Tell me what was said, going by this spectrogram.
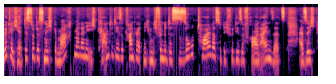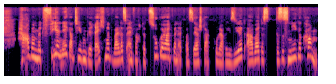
wirklich, hättest du das nicht gemacht, Melanie? Ich kannte diese Krankheit nicht und ich finde das so toll, dass du dich für diese Frauen einsetzt. Also ich habe mit viel Negativen gerechnet, weil das einfach dazugehört, wenn etwas sehr stark polarisiert, aber das, das ist nie gekommen.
